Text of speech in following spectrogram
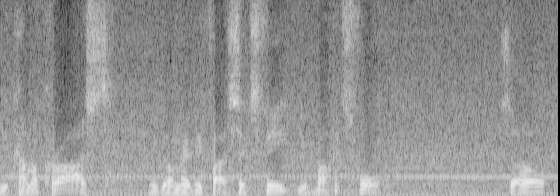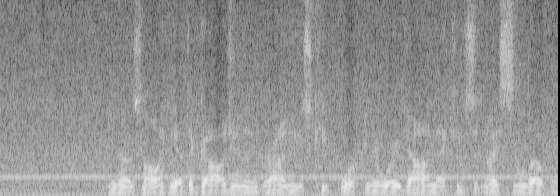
you come across, you go maybe five, six feet, your bucket's full. So, you know, it's not like you have to gouge into the ground. You just keep working your way down. That keeps it nice and level.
